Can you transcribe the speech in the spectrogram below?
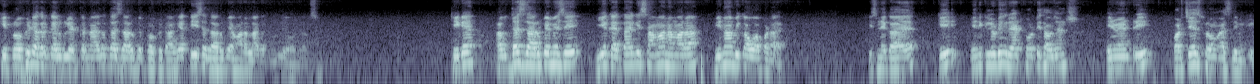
कि प्रॉफिट अगर कैलकुलेट करना है तो दस हज़ार रुपये प्रॉफिट आ गया, तीस हज़ार रुपये हमारा लागत मूल्य हो गया उसमें। ठीक है? अब दस हज़ार रुपये में से ये कहता है कि सामान हमारा बिना बिका हुआ पड़ा है। इसने कहा है कि including rate forty thousand inventory purchase from S limited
